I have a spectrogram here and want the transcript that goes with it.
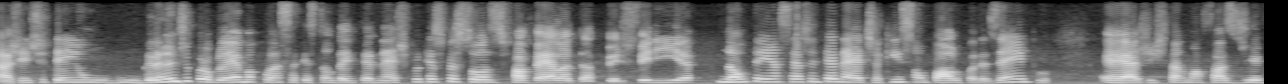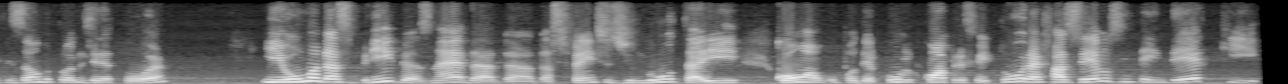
A gente tem um, um, grande problema com essa questão da internet, porque as pessoas de favela, da periferia, não têm acesso à internet. Aqui em São Paulo, por exemplo, é, a gente está numa fase de revisão do plano diretor, e uma das brigas né, da, da, das frentes de luta aí com a, o poder público, com a prefeitura, é fazê-los entender que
